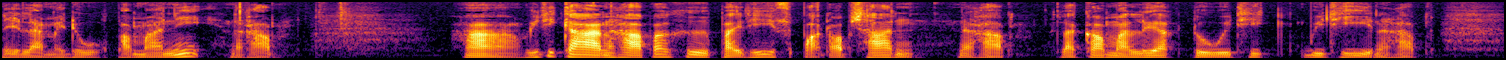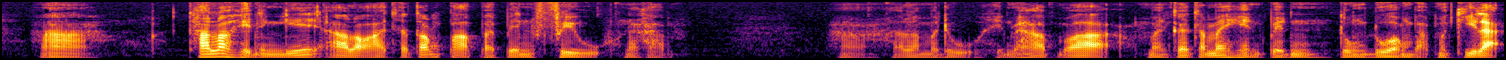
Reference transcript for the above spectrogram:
นี่แหละไม่ดูประมาณนี้นะครับวิธีการนะครับก็คือไปที่ Spot Option นะครับ แล้วก็มาเลือกดูวิธีวิธีนะครับ ถ้าเราเห็นอย่างนี้เราอาจจะต้องปรับไปเป็น Fill นะครับอ่าแล้วเรามาดูเห็นไหมครับว่ามันก็จะไม่เห็นเป็นดวงดวงแบบเมื่อกี้ละ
